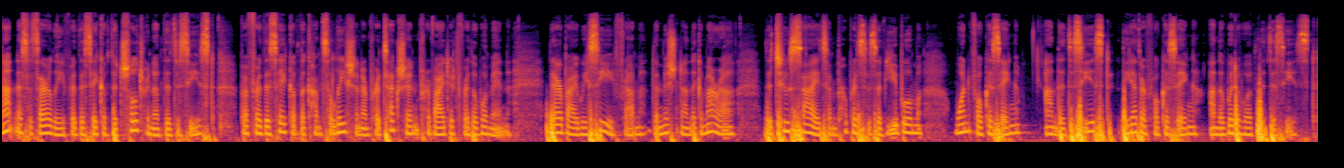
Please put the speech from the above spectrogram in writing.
not necessarily for the sake of the children of the deceased, but for the sake of the consolation and protection provided for the woman. Thereby, we see from the Mishnah and the Gemara the two sides and purposes of Yibum, one focusing on the deceased, the other focusing on the widow of the deceased.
